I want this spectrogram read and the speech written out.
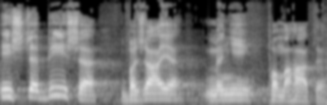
і ще більше бажає мені помагати.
